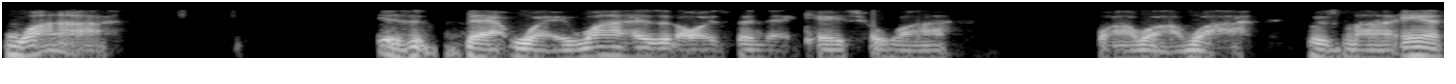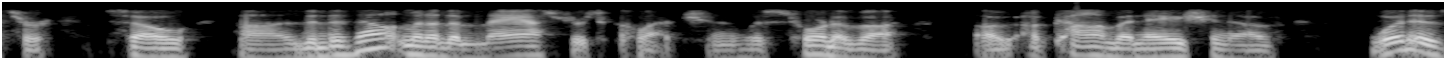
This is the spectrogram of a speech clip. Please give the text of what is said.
Why is it that way? Why has it always been that case, or why, why, why, why? Was my answer. So uh, the development of the Masters collection was sort of a, a, a combination of what is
